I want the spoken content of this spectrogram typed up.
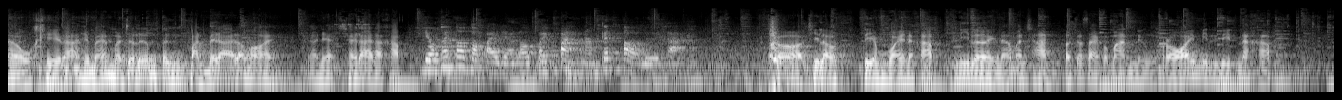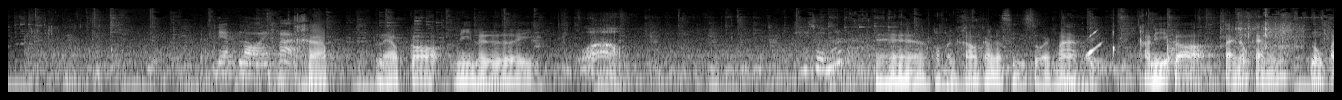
อ่าโอเคแล้วเห็นไหมมันจะเริ่มตึงปั่นไม่ได้แล้วพลอยอันเนี้ยใช้ได้แล้วครับ เดี๋ยวขั้นตอนต่อไปเดี๋ยวเราไปปั่นน้ำกันต่อเลยค่ะ ก็ที่เราเตรียมไว้นะครับ นี่เลยน้ำอัญชันเราจะใส่ประมาณ 100มิลลิลิตรนะครับ เรียบร้อยค่ะ ครับ แล้วก็นี่เลยที่สวยมากแหมพอมันเข้ากันแล้วสีสวยมากเลย คราวนี้ก็ใส่น้ำแข็งลงไป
